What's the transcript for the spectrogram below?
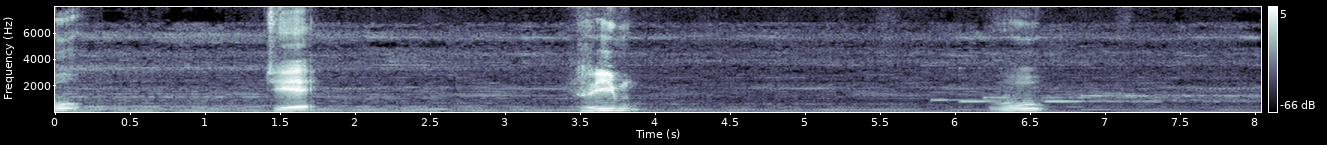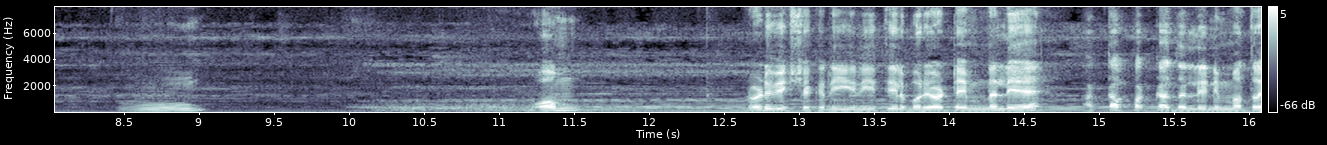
ಉ, ಜೆ, ಹ್ರೀಂ, ಉ ಓಂ. ನೋಡಿ ವೀಕ್ಷಕರೇ, ಈ ರೀತಿಯಲ್ಲಿ ಬರೆಯೋ ಟೈಮ್ನಲ್ಲಿ ಅಕ್ಕಪಕ್ಕದಲ್ಲಿ ನಿಮ್ಮ ಹತ್ರ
